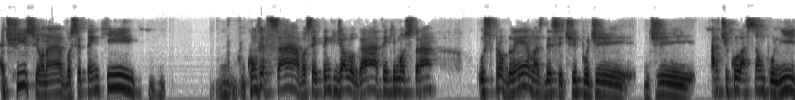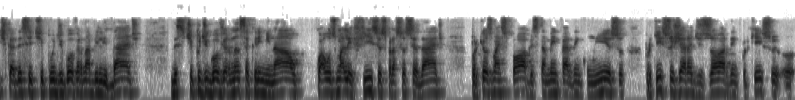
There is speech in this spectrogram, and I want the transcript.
é difícil, né? Você tem que conversar, você tem que dialogar, tem que mostrar os problemas desse tipo de, de articulação política, desse tipo de governabilidade, desse tipo de governança criminal, quais os malefícios para a sociedade, porque os mais pobres também perdem com isso, porque isso gera desordem, porque isso uh,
